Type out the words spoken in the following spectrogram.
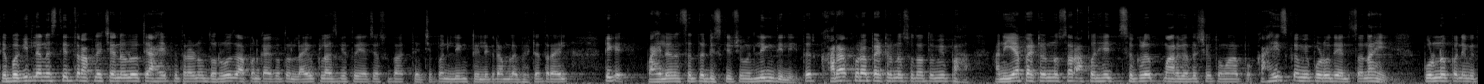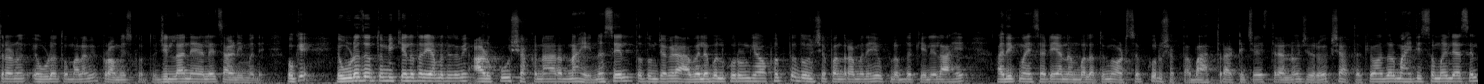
ते बघितल्या नसतील तर आपल्या चॅनलवर ते आहेत मित्रांनो. दररोज आपण काय करतो लाईव्ह क्लास घेतो याच्यासुद्धा त्याची पण लिंक टेलिग्रामला भेटत राहील. ठीक आहे? पाहिलं नसेल तर डिस्क्रिप्शनमध्ये लिंक दिली. तर खराखुरा पॅटर्न सुद्धा तुम्ही पहा. आणि या पॅटर्ननुसार आपण हे सगळं मार्गदर्शक तुम्हाला काहीच कमी पडू द्यायचं नाही. पूर्णपणे मित्रांनो एवढं तुम्हाला मी प्रॉमिस करतो. जिल्हा न्यायालय चाळणीमध्ये. ओके एवढं जर तुम्ही केलं तर यामध्ये तुम्ही अडकू शकणार नाही. नसेल तर तुमच्याकडे अवेलेबल करून घ्या. फक्त दोनशे पंधरामध्ये हे उपलब्ध केलेलं आहे. अधिक माहितीसाठी या नंबरला तुम्ही व्हॉट्सअप करू शकता. बहात्तर अठ्ठेचाळीस त्र्याण्णव झिरो एक शहात्तर. किंवा जर माहिती समजली असेल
